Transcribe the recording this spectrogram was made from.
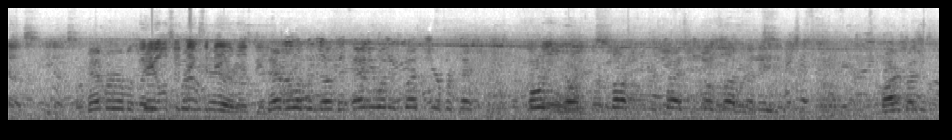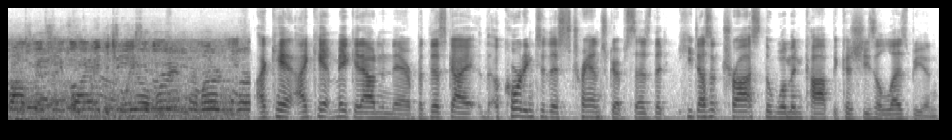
Remember, But he also thinks that being a lesbian Never wrong. let know that anyone is left your protection. Authority guards are sought your side no less than needed. Inspired by this process, and client to your version of versions are I can't. I can't make it out in there. But this guy, according to this transcript, says that he doesn't trust the woman cop because she's a lesbian.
